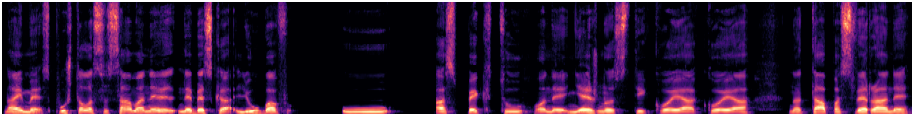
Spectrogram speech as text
Naime, spuštala se sama nebeska ljubav u aspektu one nježnosti koja, koja natapa sve rane e,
